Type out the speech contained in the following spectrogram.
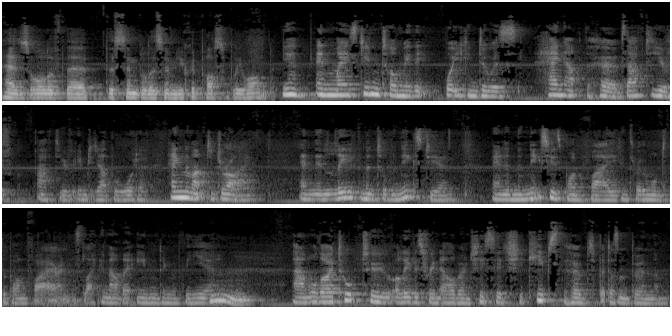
has all of the, the symbolism you could possibly want. Yeah, and my student told me that what you can do is hang up the herbs after you've after you've emptied out the water, hang them up to dry, and then leave them until the next year. And in the next year's bonfire, you can throw them onto the bonfire, and it's like another ending of the year. Um, although I talked to Olivia's friend Alba, and she said she keeps the herbs but doesn't burn them.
